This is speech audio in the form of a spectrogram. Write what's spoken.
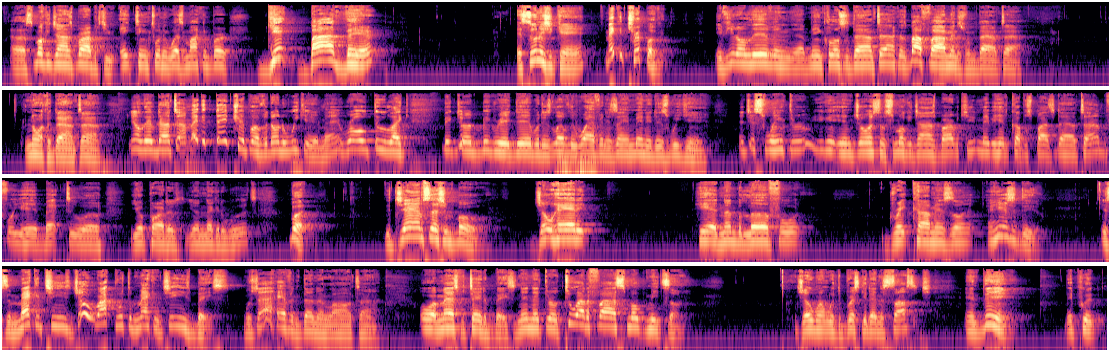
Uh, Smoky John's Barbecue, 1820 West Mockingbird. Get by there as soon as you can. Make a trip of it. If you don't live in uh, being close to downtown, because about five minutes from downtown, north of downtown. You don't live downtown, make a day trip of it on the weekend, man. Roll through like Big Joe Big Rig did with his lovely wife and his Aunt Minnie this weekend. And just swing through. You can enjoy some Smoky John's barbecue. Maybe hit a couple spots downtown before you head back to uh, your part of your neck of the woods. But the Jam Session Bowl, Joe had it. He had nothing but love for it. Great comments on it. And here's the deal it's a mac and cheese. Joe rocked with the mac and cheese base, which I haven't done in a long time, or a mashed potato base. And then they throw two out of five smoked meats on it. Joe went with the brisket and the sausage. And then they put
